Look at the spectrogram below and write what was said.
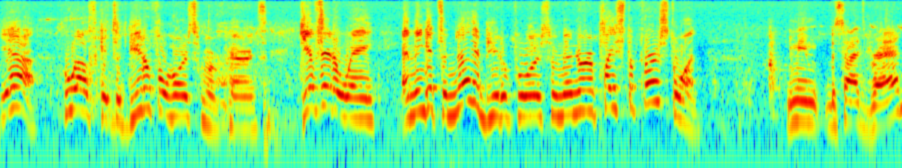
Yeah, who else gets a beautiful horse from her parents, gives it away, and then gets another beautiful horse from them to replace the first one? You mean besides Brad?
